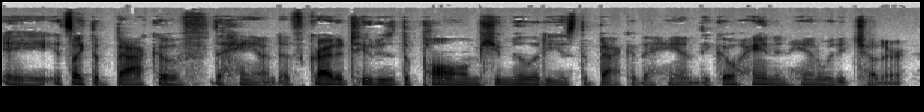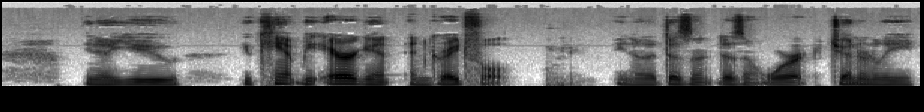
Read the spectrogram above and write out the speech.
a it's like the back of the hand. If gratitude is the palm, humility is the back of the hand. They go hand in hand with each other. You know, you you can't be arrogant and grateful. You know, that doesn't doesn't work. Generally,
